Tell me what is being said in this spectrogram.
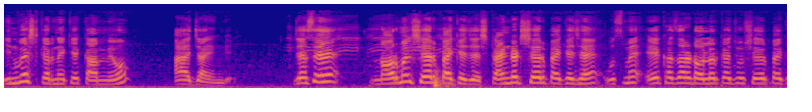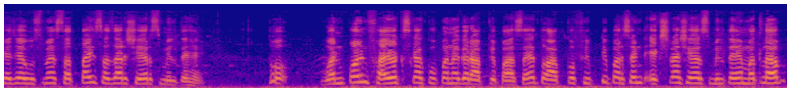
इन्वेस्ट करने के काम में वो आ जाएँगे। जैसे नॉर्मल शेयर पैकेज है, स्टैंडर्ड शेयर पैकेज है, उसमें एक हज़ार डॉलर का जो शेयर पैकेज है, उसमें सत्ताईस हज़ार शेयर्स मिलते हैं। तो 1.5x का कूपन अगर आपके पास है तो आपको 50 परसेंट एक्स्ट्रा शेयर्स मिलते हैं मतलब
